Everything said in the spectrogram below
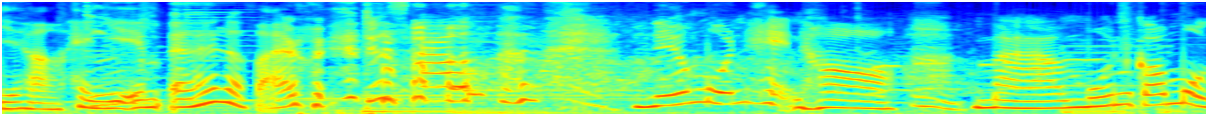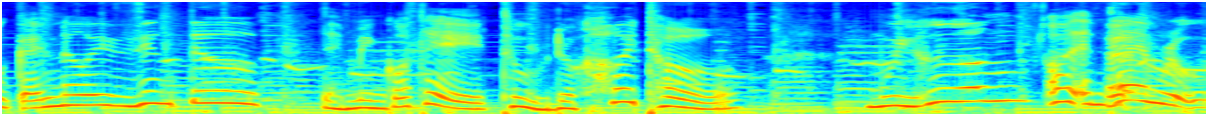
vậy hả? Hèn gì em ế là phải rồi. Chứ sao? Nếu muốn hẹn hò Ừ. mà muốn có một cái nơi riêng tư để mình có thể thử được hơi thở mùi hương. Ôi em thấy em rủ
